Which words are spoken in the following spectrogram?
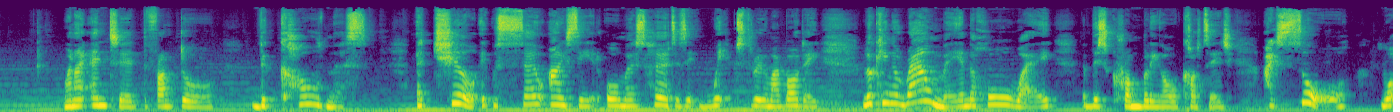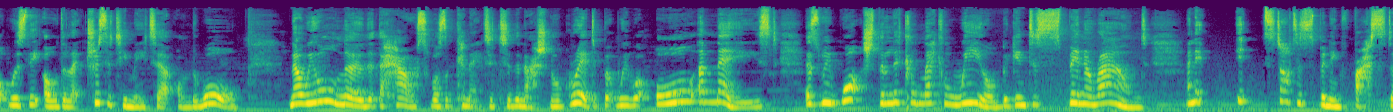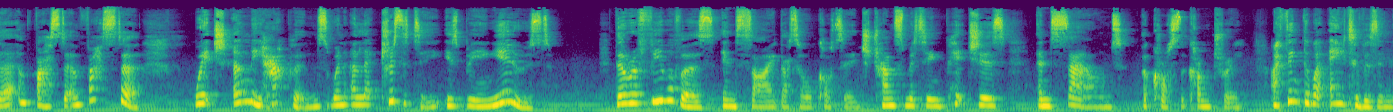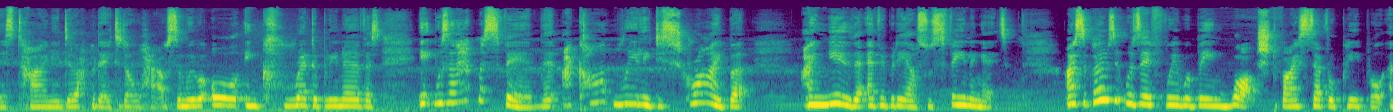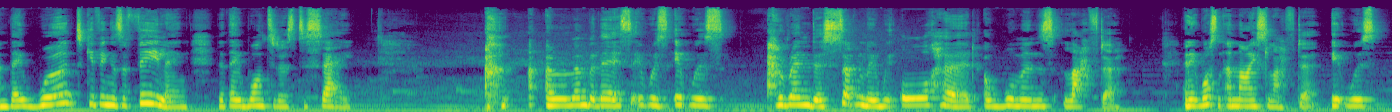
when I entered the front door, the coldness, a chill. It was so icy it almost hurt as it whipped through my body. Looking around me in the hallway of this crumbling old cottage, I saw what was the old electricity meter on the wall. Now, we all know that the house wasn't connected to the national grid, but we were all amazed as we watched the little metal wheel begin to spin around. And it, it started spinning faster and faster and faster, which only happens when electricity is being used. There were a few of us inside that old cottage transmitting pictures and sound across the country. I think there were eight of us in this tiny, dilapidated old house, and we were all incredibly nervous. It was an atmosphere that I can't really describe, but I knew that everybody else was feeling it. I suppose it was if we were being watched by several people and they weren't giving us a feeling that they wanted us to stay. I remember this. It was it was horrendous. Suddenly we all heard a woman's laughter. And it wasn't a nice laughter. It was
